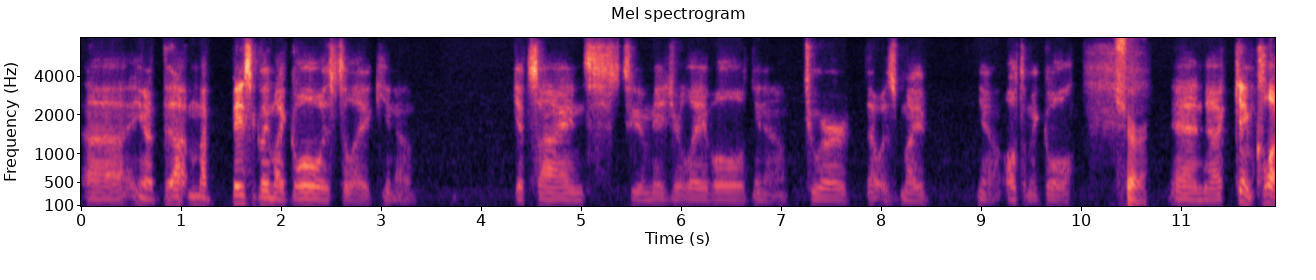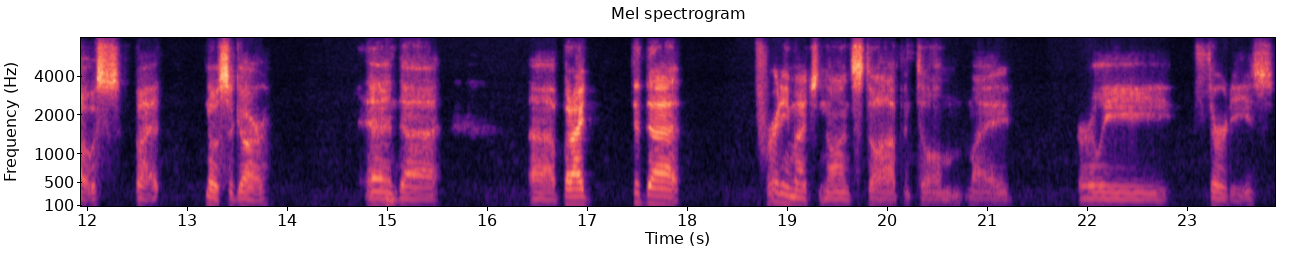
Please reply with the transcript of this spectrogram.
uh, you know, that, my basically my goal was to like, you know, get signed to a major label, you know, tour. That was my, you know, ultimate goal. sure. and uh, came close, but no cigar. And uh, uh, but I did that pretty much nonstop until my early 30s,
